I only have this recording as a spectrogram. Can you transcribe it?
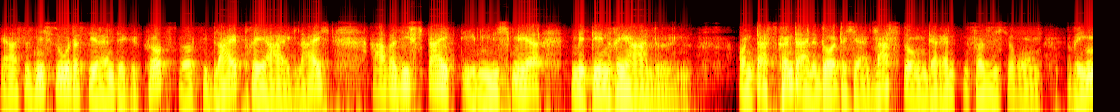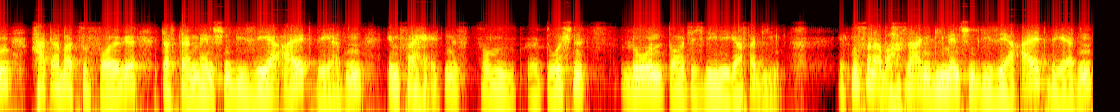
Ja, es ist nicht so, dass die Rente gekürzt wird, sie bleibt real gleich, aber sie steigt eben nicht mehr mit den Reallöhnen. Und das könnte eine deutliche Entlastung der Rentenversicherung bringen, hat aber zur Folge, dass dann Menschen, die sehr alt werden, im Verhältnis zum äh, Durchschnittslohn deutlich weniger verdienen. Jetzt muss man aber auch sagen, die Menschen, die sehr alt werden,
